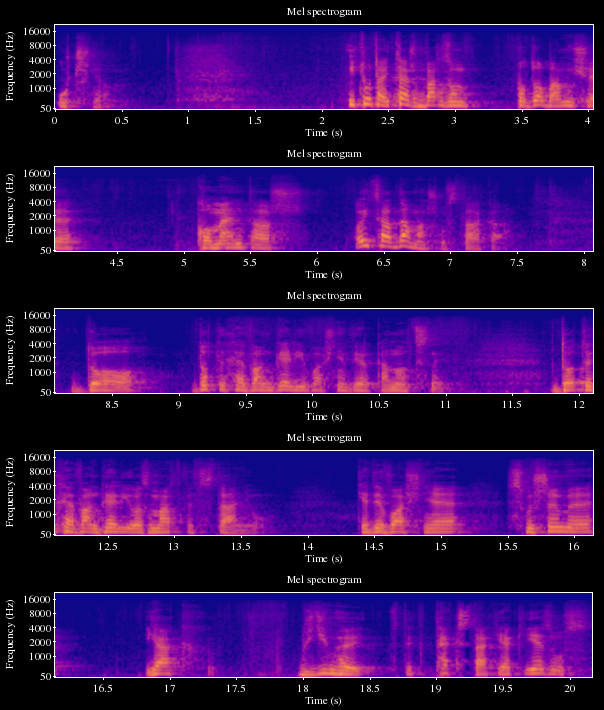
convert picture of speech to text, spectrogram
uczniom. I tutaj też bardzo podoba mi się komentarz ojca Adama Szustaka do, do tych Ewangelii właśnie wielkanocnych, do tych Ewangelii o zmartwychwstaniu, kiedy właśnie słyszymy, jak widzimy w tych tekstach, jak Jezus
